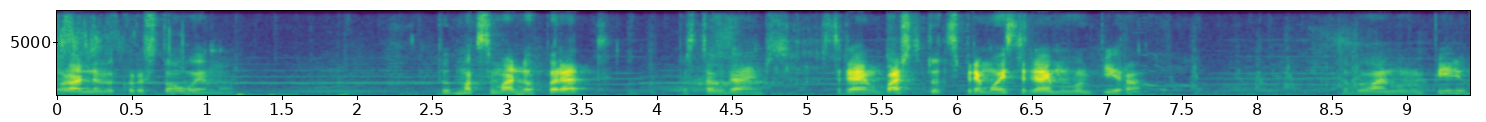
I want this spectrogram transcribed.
Мораль не використовуємо. Тут максимально вперед поставляємося. Стріляємо, бачите, тут з прямої стріляємо вампіра. Добиваємо вампірів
